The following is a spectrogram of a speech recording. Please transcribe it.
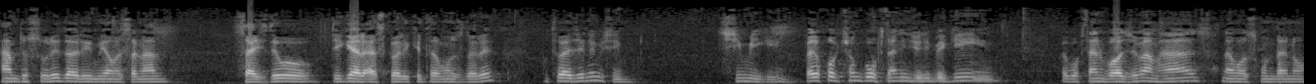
حمد و سوره داریم یا مثلا سجده و دیگر از کاری که نماز داره متوجه نمیشیم چی میگیم. ولی خب چون گفتن اینجوری بگیم و گفتن واجبم هست نماز خوندن و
